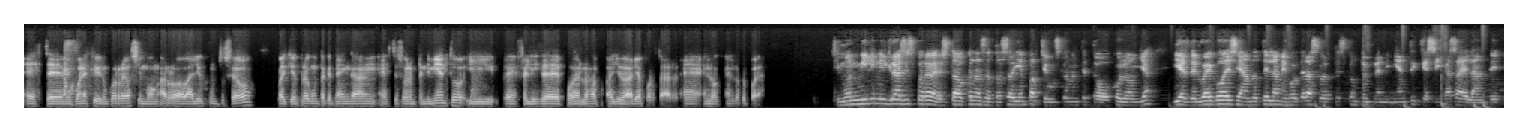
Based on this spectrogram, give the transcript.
este, me pueden escribir un correo simón.value.co cualquier pregunta que tengan este, sobre emprendimiento y eh, feliz de poderlos ayudar y aportar eh, en, lo, en lo que pueda. Simón, mil y mil gracias por haber estado con nosotros hoy en Parchemos con Ante Todo Colombia y desde luego deseándote la mejor de las suertes con tu emprendimiento y que sigas adelante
